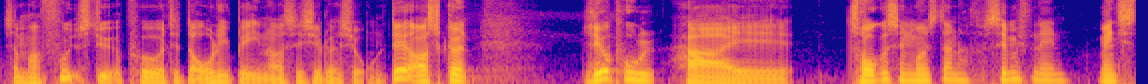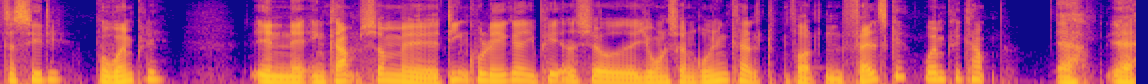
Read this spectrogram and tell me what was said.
som har fuld styr på det dårlige ben også i situationen. Det er også skønt. Liverpool har øh, trukket sin modstander for semifinalen, Manchester City på Wembley. En, øh, en kamp, som øh, din kollega i PL-showet, Jonathan Ryen, kaldte for den falske Wembley-kamp. Ja. Ja,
